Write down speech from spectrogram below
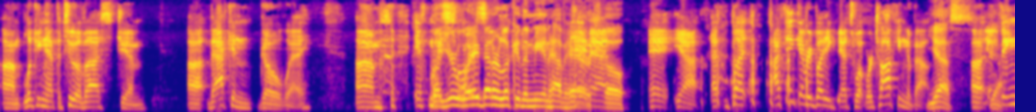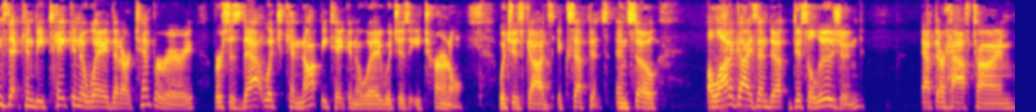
um, looking at the two of us, Jim, uh, that can go away. Um, if well, you're source, way better looking than me and have hair. Hey, man, so. Hey, yeah, uh, but I think everybody gets what we're talking about. Yes, uh, yeah. things that can be taken away that are temporary versus that which cannot be taken away, which is eternal, which is God's acceptance. And so, a lot of guys end up disillusioned at their halftime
